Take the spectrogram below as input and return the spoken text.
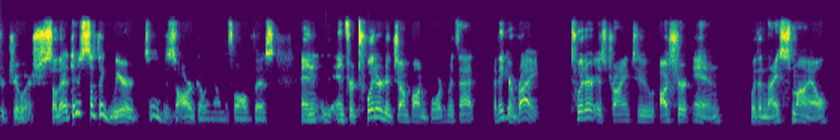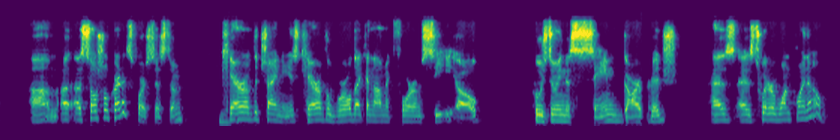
you're Jewish. So there, there's something weird, something bizarre going on with all of this. And and for Twitter to jump on board with that, I think you're right. Twitter is trying to usher in with a nice smile um, a, a, social credit score system, mm-hmm. care of the Chinese, care of the World Economic Forum CEO, who's doing the same garbage as as Twitter 1.0.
